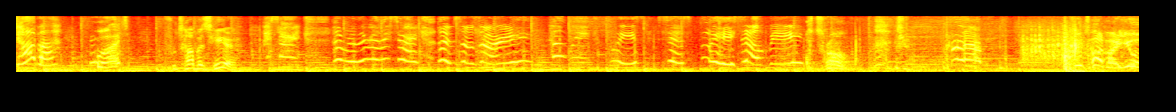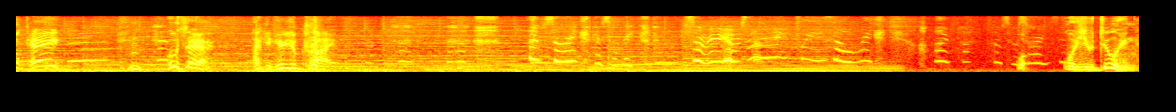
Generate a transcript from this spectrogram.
Futaba. What? Futaba's here. I'm sorry. I'm really, really sorry. I'm so sorry. Help me, please, sis. Please help me. What's wrong? Crap! Futaba, are you okay? Who's there? I can hear you crying. I'm sorry. I'm sorry. I'm sorry. I'm sorry. Please help me. I'm, I'm so Wh sorry. sis. What are you doing?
